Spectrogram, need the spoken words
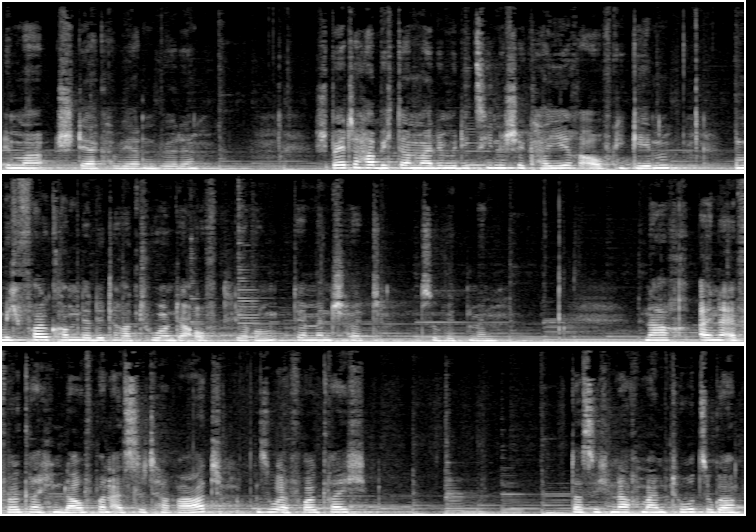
immer stärker werden würde. Später habe ich dann meine medizinische Karriere aufgegeben, um mich vollkommen der Literatur und der Aufklärung der Menschheit zu widmen. Nach einer erfolgreichen Laufbahn als Literat, so erfolgreich, dass ich nach meinem Tod sogar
